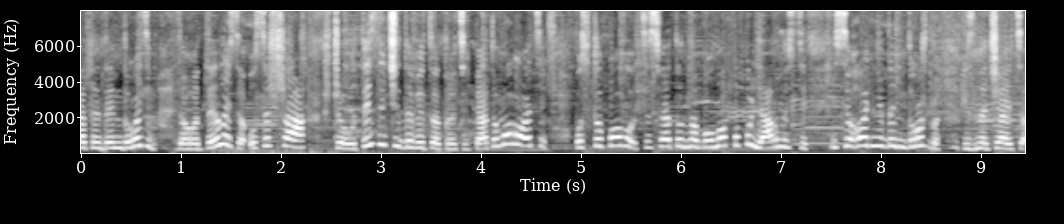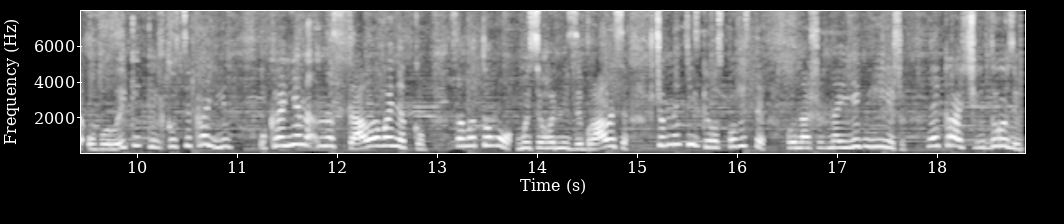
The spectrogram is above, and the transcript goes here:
Традиція День друзів зародилася у США ще у 1935 році. Поступово це свято набуло популярності, і сьогодні День дружби відзначається у великій кількості країн. Україна не стала винятком. Саме тому ми сьогодні зібралися, щоб не тільки розповісти про наших найрідніших, найкращих друзів,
